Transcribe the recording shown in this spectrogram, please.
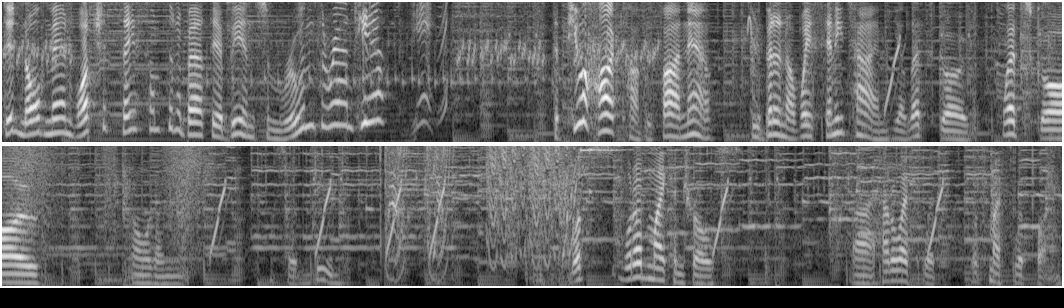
Did an old man watch it say something about there being some ruins around here? The pure heart can't be far now. We better not waste any time. Yeah, let's go. Let's go. Oh, look, I'm... So, dude. What's... What are my controls? Uh, how do I flip? What's my flip button?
